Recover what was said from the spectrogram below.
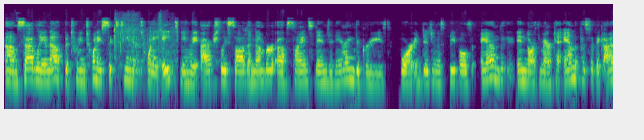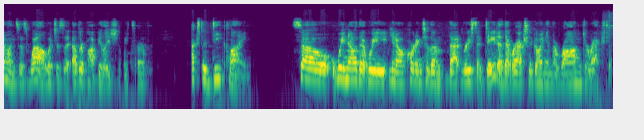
um, sadly enough, between 2016 and 2018, we actually saw the number of science and engineering degrees for Indigenous peoples and in North America and the Pacific Islands as well, which is the other population we serve, actually decline. So we know that we, you know, according to the, that recent data, that we're actually going in the wrong direction.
